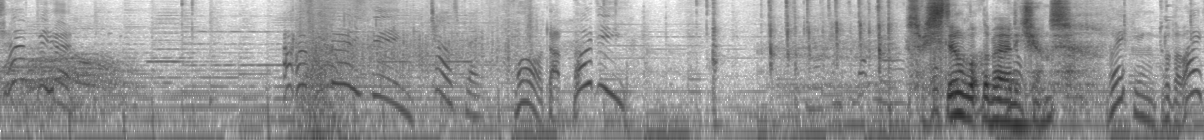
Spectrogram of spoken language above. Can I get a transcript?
Champion. Amazing. Child's play. For the birdie. So we still got the birdie chance. Breaking to the right.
